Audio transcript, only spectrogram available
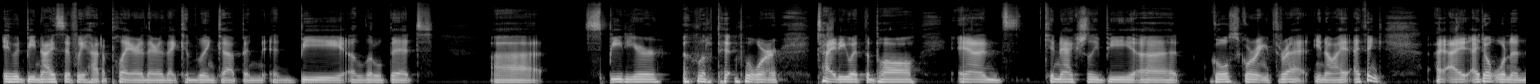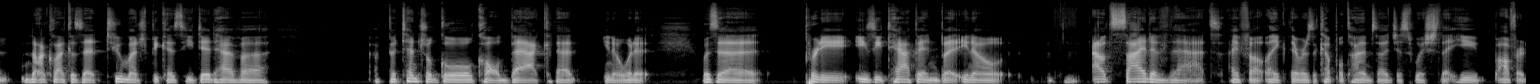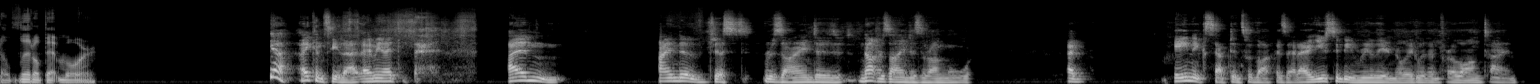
it would be nice if we had a player there that could link up and and be a little bit uh, speedier, a little bit more tidy with the ball, and can actually be a goal scoring threat. You know, I, I think I, I don't want to knock Lacazette too much because he did have a a potential goal called back that you know what it was a pretty easy tap in, but you know outside of that, I felt like there was a couple times I just wish that he offered a little bit more. Yeah, I can see that. I mean, I, I'm kind of just resigned to not resigned is the wrong word. I gain acceptance with Lacazette. I used to be really annoyed with him for a long time,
